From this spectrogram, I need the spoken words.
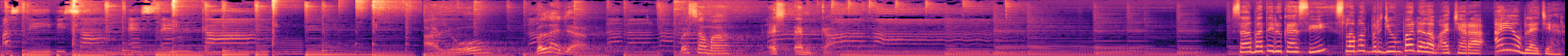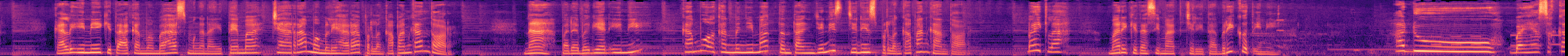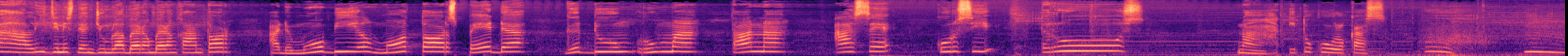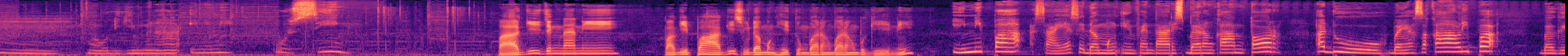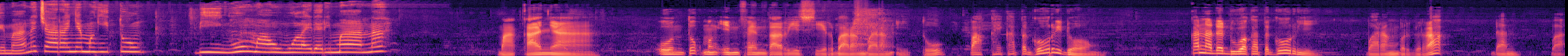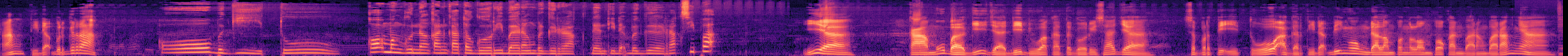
pasti bisa SMK. Ayo belajar bersama SMK. Sahabat edukasi, selamat berjumpa dalam acara Ayo Belajar. Kali ini kita akan membahas mengenai tema cara memelihara perlengkapan kantor. Nah, pada bagian ini kamu akan menyimak tentang jenis-jenis perlengkapan kantor. Baiklah, mari kita simak cerita berikut ini. Aduh, banyak sekali jenis dan jumlah barang-barang kantor. Ada mobil, motor, sepeda, gedung, rumah, tanah, AC, kursi, terus. Nah, itu kulkas. Uh, hmm, mau digimana ini nih? Pusing. Pagi Jeng Nani, pagi-pagi sudah menghitung barang-barang begini? Ini pak, saya sedang menginventaris barang kantor. Aduh, banyak sekali pak. Bagaimana caranya menghitung? Bingung mau mulai dari mana? Makanya, untuk menginventarisir barang-barang itu pakai kategori dong. Kan ada dua kategori, barang bergerak dan barang tidak bergerak. Oh, begitu. Kok menggunakan kategori barang bergerak dan tidak bergerak sih, Pak? Iya, kamu bagi jadi dua kategori saja. Seperti itu agar tidak bingung dalam pengelompokan barang-barangnya.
